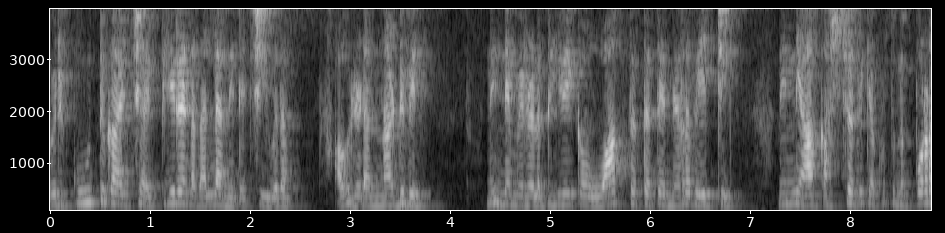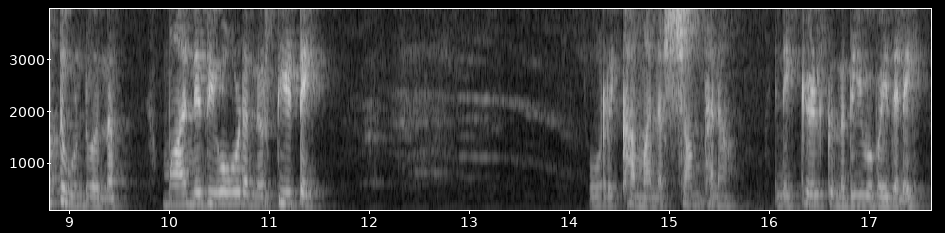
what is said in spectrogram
ഒരു കൂത്തുകാഴ്ചയായി തീരേണ്ടതല്ല നിന്റെ ജീവിതം. അവരുടെ നടുവിൽ നിന്നെ മേലുള്ള ദൈവിക വാക്തത്വത്തെ നിറവേറ്റി നിന്നെ ആ കഷ്ടതയ്ക്കകത്തുനിന്ന് പുറത്തു കൊണ്ടുവന്ന് മാന്യതയോടെ നിർത്തിയിട്ടേ. ഓ റിഖ മനഃശാന്തന എന്നെ കേൾക്കുന്ന ദൈവപൈതലേ.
